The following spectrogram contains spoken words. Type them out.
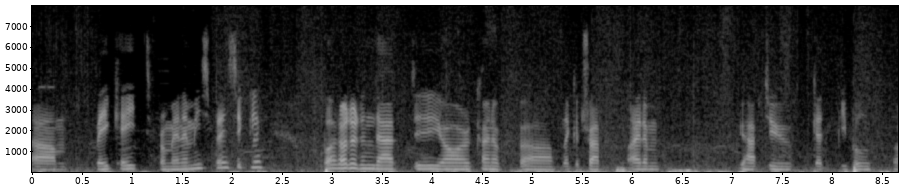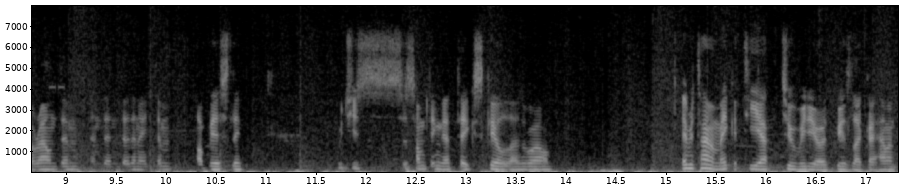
um, vacate from enemies basically. But other than that they are kind of uh, like a trap item. You have to get people around them and then detonate them obviously which is something that takes skill as well. Every time I make a TF2 video it feels like I haven't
